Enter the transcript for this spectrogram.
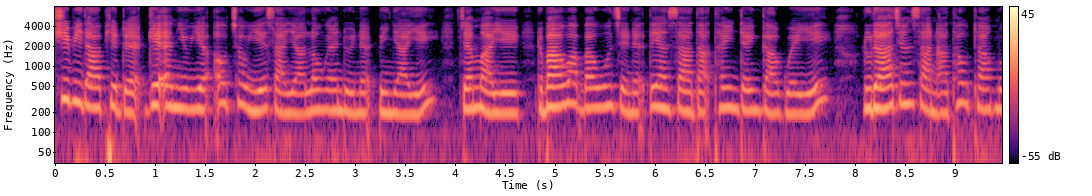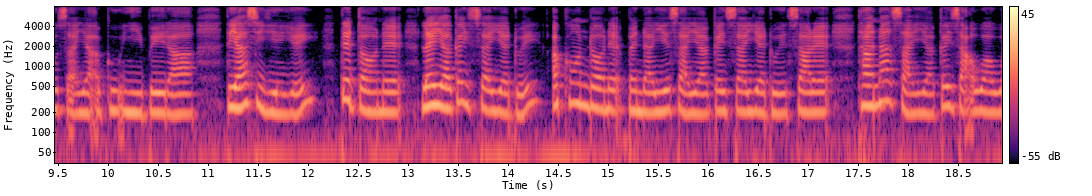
ရှိပြီးသားဖြစ်တဲ့ KNU ရဲ့အုပ်ချုပ်ရေးဆိုင်ရာလုပ်ငန်းတွေနဲ့ပညာရေး၊ကျန်းမာရေး၊တဘာဝပတ်ဝန်းကျင်နဲ့တရားစာသထိန်းသိမ်းကာကွယ်ရေး၊လူသားချင်းစာနာထောက်ထားမှုဆိုင်ရာအကူအညီပေးတာတရားစီရင်ရေးတစ်တော်နဲ့လက်ရကိစ္စရက်တွေအခွန်တော်နဲ့ဗန္ဒာရေးဆိုင်ရာကိစ္စရက်တွေစတဲ့ဌာနဆိုင်ရာကိစ္စအဝဝ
